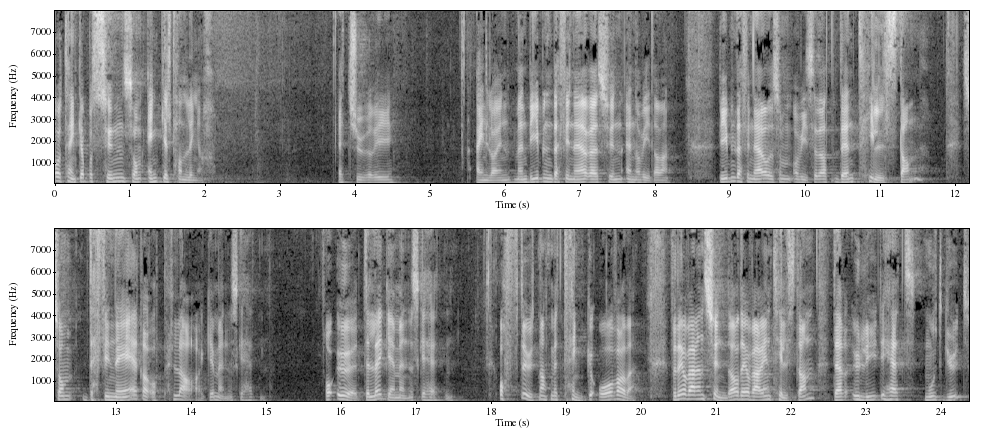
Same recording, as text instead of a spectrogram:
å tenke på synd som enkelthandlinger. Et tjuveri, én løgn. Men Bibelen definerer synd enda videre. Bibelen definerer det som å vise det at det er en tilstand som definerer og plager menneskeheten. Og ødelegger menneskeheten. Ofte uten at vi tenker over det. For det å være en synder, det å være i en tilstand der ulydighet mot Gud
